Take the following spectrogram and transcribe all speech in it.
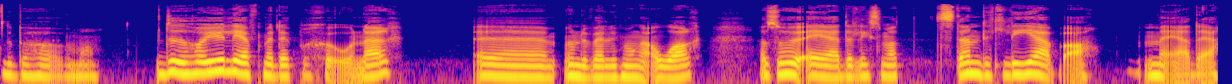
Det behöver man. Du har ju levt med depressioner eh, under väldigt många år. Alltså hur är det liksom att ständigt leva med det?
